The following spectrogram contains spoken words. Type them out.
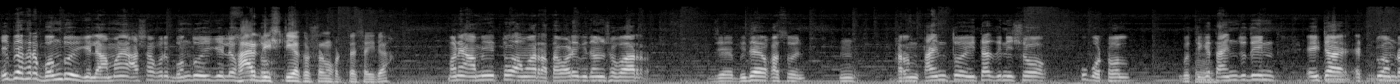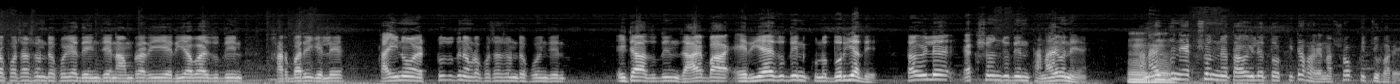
এই ব্যাপারে বন্ধ হয়ে গেলে আমার আশা করি বন্ধ হয়ে গেলে হয়তো- দৃষ্টি আকর্ষণ করতে চাইরা মানে আমি তো আমার রাতাবাড়ি বিধানসভার যে বিধায়ক আছেন হুম, কারণ তাইন তো এইটা জিনিসও খুব অটল। গতিকে তাইন যদি এইটা একটু আমরা প্রশাসনটা কইয়া দেন যে আমরা এই এরিয়া বাই যদি খারবারি গেলে তাইনও একটু যদি আমরা প্রশাসনটা কইন যে এইটা যদি যায় বা এরিয়ায় যদি কোনো দরিয়া দে তাহলে অ্যাকশন যদি থানায়ও নেয় থানায় যদি অ্যাকশন নেয় তাহলে তো কিটা পারে না সব কিছু পারে।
